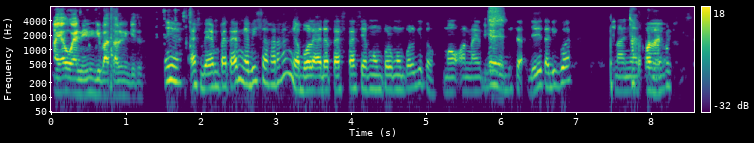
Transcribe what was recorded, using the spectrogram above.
kayak UN ini dibatalin gitu. Iya SBM PTN nggak bisa karena kan nggak boleh ada tes tes yang ngumpul-ngumpul gitu. Mau online pun Iya. nggak bisa. Jadi tadi gue nanya ke online pun bisa.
